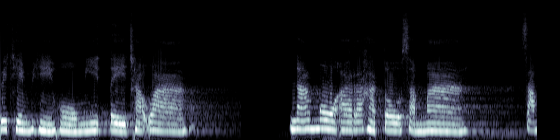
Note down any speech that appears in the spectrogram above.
วิธิมหีโหมิเตชะวา นะโมอะระหะโตสัมมา สัม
